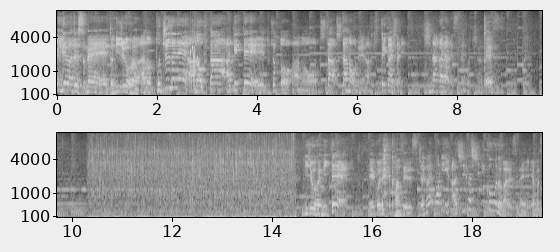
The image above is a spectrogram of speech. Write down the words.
はいではですねえっ、ー、と25分。あの途中でねあの蓋開けてえっ、ー、とちょっとあの下下のをねあのひっくり返したりしながらですねこちらです。25分煮て、えー、これで完成です。じゃがいもに味が染み込むのがですねやっぱ冷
